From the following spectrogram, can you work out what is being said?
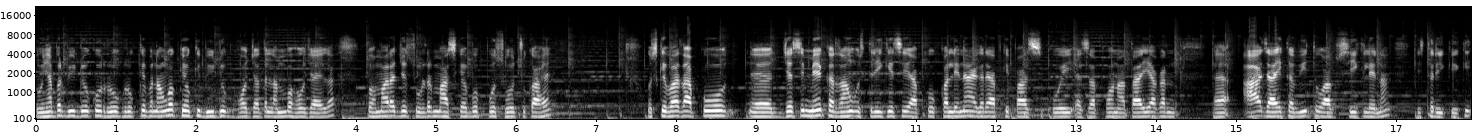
तो यहाँ पर वीडियो को रोक रोक के बनाऊँगा क्योंकि वीडियो बहुत ज़्यादा लंबा हो जाएगा। तो हमारा जो शोल्डर मास्क है वो पुश हो चुका है। उसके बाद आपको जैसे मैं कर रहा हूँ, उस तरीके से आपको कर लेना है। अगर आपके पास कोई ऐसा फ़ोन आता है या अगर आ जाए कभी तो आप सीख लेना इस तरीके की।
